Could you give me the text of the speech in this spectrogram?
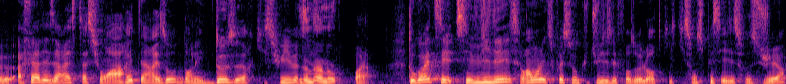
euh, à faire des arrestations, à arrêter un réseau, dans les deux heures qui suivent, Il y en a un autre. Voilà. Donc en fait, c'est- vider, c'est vraiment l'expression qu'utilisent les forces de l'ordre qui, qui sont spécialisées sur ce sujet-là,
